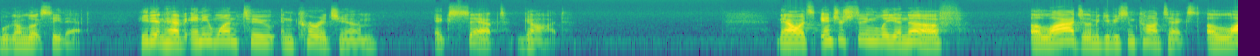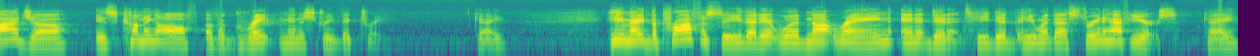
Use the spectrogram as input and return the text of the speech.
We're going to look see that. He didn't have anyone to encourage him except God. Now, it's interestingly enough, Elijah, let me give you some context. Elijah is coming off of a great ministry victory. Okay? He made the prophecy that it would not rain, and it didn't. He did. He went that's three and a half years. Okay,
